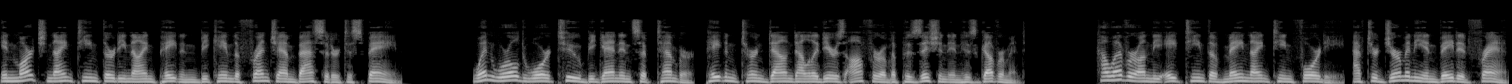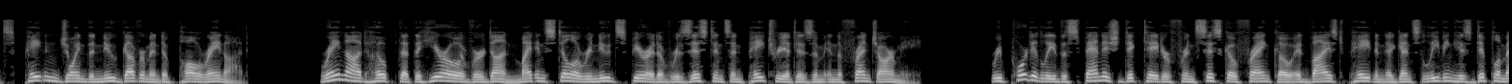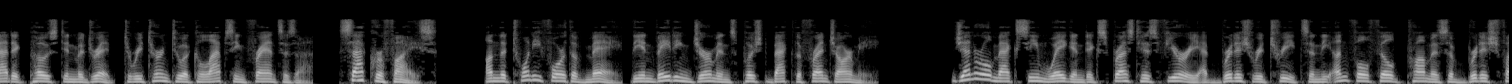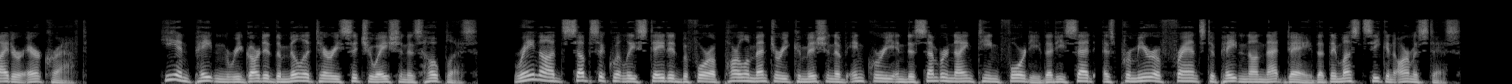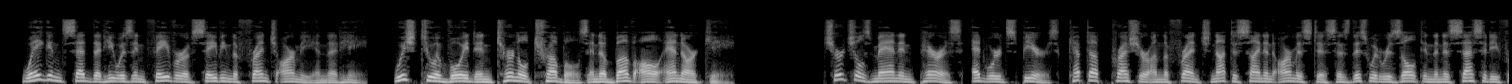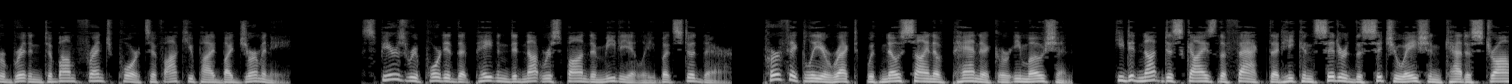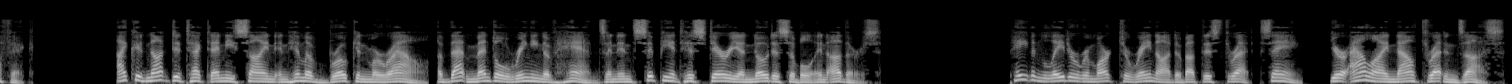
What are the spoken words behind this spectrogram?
In March 1939 Pétain became the French ambassador to Spain. When World War II began in September, Pétain turned down Daladier's offer of a position in his government. However on 18 May 1940, after Germany invaded France, Pétain joined the new government of Paul Reynaud. Reynaud hoped that the hero of Verdun might instill a renewed spirit of resistance and patriotism in the French army. Reportedly the Spanish dictator Francisco Franco advised Pétain against leaving his diplomatic post in Madrid, to return to a collapsing France as a «sacrifice». On 24 May, the invading Germans pushed back the French army. General Maxime Weygand expressed his fury at British retreats and the unfulfilled promise of British fighter aircraft. He and Pétain regarded the military situation as hopeless. Reynaud subsequently stated before a parliamentary commission of inquiry in December 1940 that he said, as Premier of France to Pétain on that day that they must seek an armistice. Weygand said that he was in favour of saving the French army and that he "...wished to avoid internal troubles and above all anarchy." Churchill's man in Paris, Edward Spears, kept up pressure on the French not to sign an armistice as this would result in the necessity for Britain to bomb French ports if occupied by Germany. Spears reported that Pétain did not respond immediately but stood there, "...perfectly erect, with no sign of panic or emotion. He did not disguise the fact that he considered the situation catastrophic. I could not detect any sign in him of broken morale, of that mental wringing of hands and incipient hysteria noticeable in others." Pétain later remarked to Reynaud about this threat, saying, "'Your ally now threatens us.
